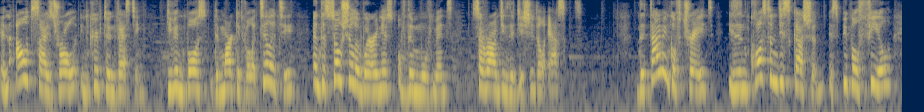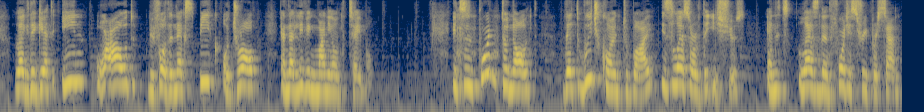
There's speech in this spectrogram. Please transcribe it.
an outsized role in crypto investing, given both the market volatility and the social awareness of the movements surrounding the digital assets. The timing of trades is in constant discussion as people feel like they get in or out before the next peak or drop and are leaving money on the table. It's important to note that which coin to buy is lesser of the issues, and it's less than 43%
